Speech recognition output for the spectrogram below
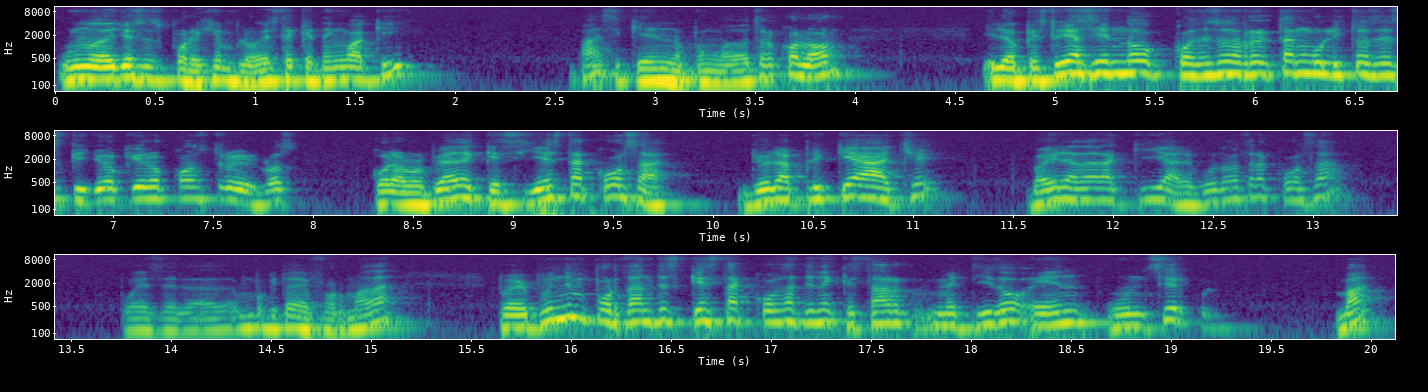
Uno de ellos es, por ejemplo, este que tengo aquí. ¿va? Si quieren lo pongo de otro color. Y lo que estoy haciendo con esos rectangulitos es que yo quiero construirlos con la propiedad de que si esta cosa yo le aplique a H, va a ir a dar aquí alguna otra cosa, puede ser un poquito deformada, pero el punto importante es que esta cosa tiene que estar metido en un círculo, ¿va?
